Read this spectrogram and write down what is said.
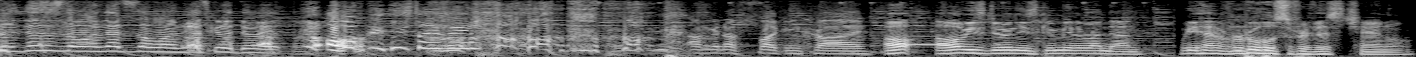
gonna. This is the one. That's the one. That's gonna do it. Oh, he's typing. I'm gonna fucking cry. Oh, oh, he's doing. He's giving me the rundown. We have rules for this channel.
